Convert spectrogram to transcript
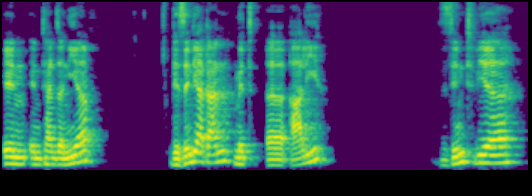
in, in Tansania. Wir sind ja dann mit äh, Ali, sind wir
